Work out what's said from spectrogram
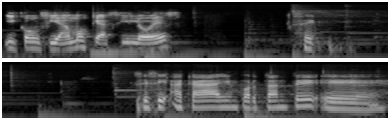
y confiamos que así lo es. Sí. Sí, sí, acá es importante, eh,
